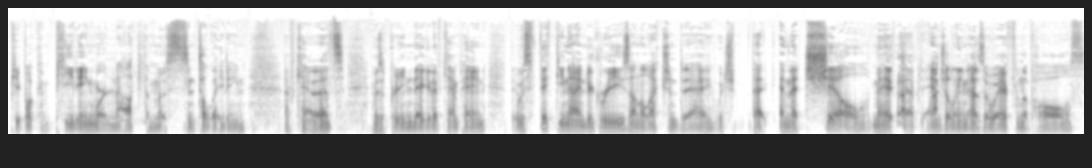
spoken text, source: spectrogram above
people competing were not the most scintillating of candidates. It was a pretty negative campaign. It was 59 degrees on election day, which that and that chill may have kept Angelenos away from the polls.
